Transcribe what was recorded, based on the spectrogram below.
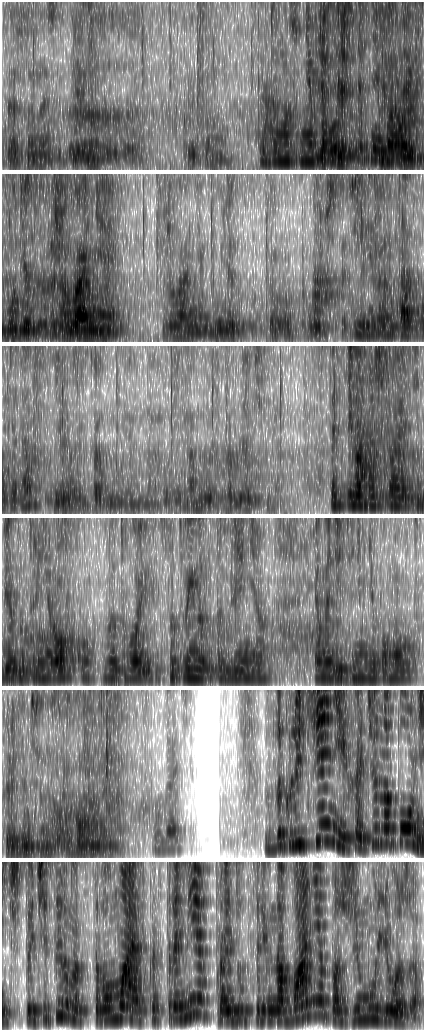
это основной соперник. Поэтому Ты думаешь, у меня если, получится с ним если бороться? будет желание, желание будет, то получится И всегда. результат будет, да? И результат будет, да. Надо заставлять себя. Спасибо большое тебе за тренировку, за, твой, за твои наставления. Я надеюсь, они мне помогут. Встретимся на соревнованиях. Удачи! В заключение хочу напомнить, что 14 мая в Костроме пройдут соревнования по жиму лежа.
